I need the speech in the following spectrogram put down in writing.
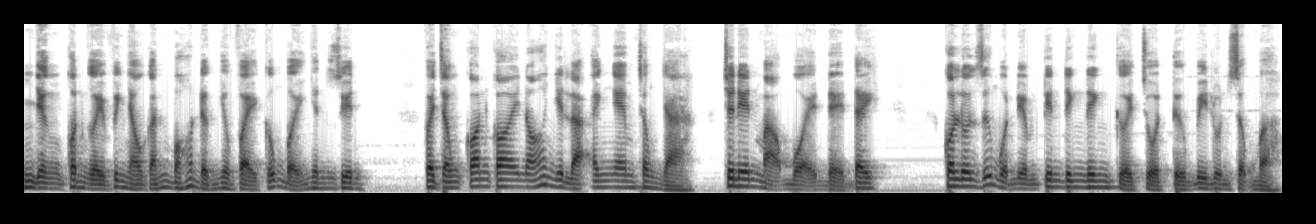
nhưng con người với nhau gắn bó được như vậy cũng bởi nhân duyên. Vợ chồng con coi nó như là anh em trong nhà, cho nên mạo muội để đây. Con luôn giữ một niềm tin đinh ninh cửa chùa từ bi luôn rộng mở.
